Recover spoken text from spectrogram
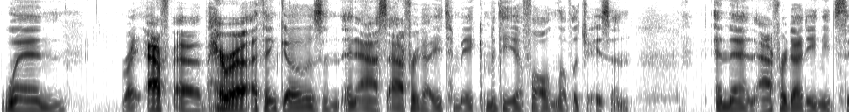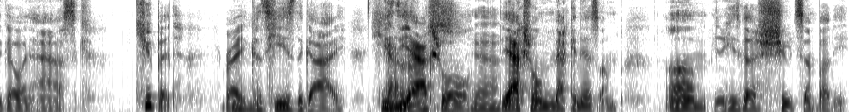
when right Af- uh, Hera I think goes and, and asks Aphrodite to make Medea fall in love with Jason, and then Aphrodite needs to go and ask Cupid, right? Because he's the guy. He's the actual yeah. the actual mechanism. Um, you know, he's got to shoot somebody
